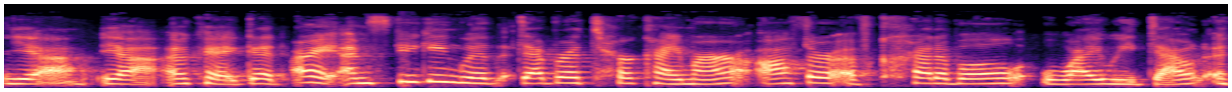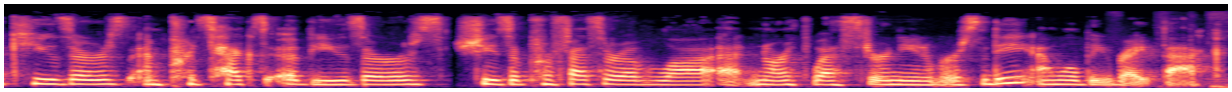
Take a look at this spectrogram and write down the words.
Yeah, yeah. Okay, good. All right. I'm speaking with Deborah Tuerkheimer, author of Credible Why We Doubt Accusers and Protect Abusers. She's a professor of law at Northwestern University, and we'll be right back.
